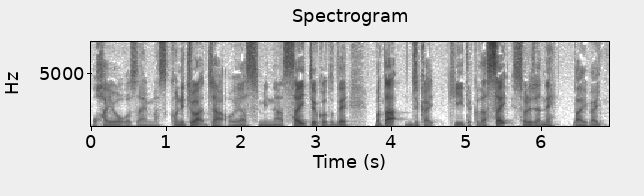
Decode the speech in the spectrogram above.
おはようございます。こんにちは。じゃあ、おやすみなさい。ということで、また次回聞いてください。それじゃね、バイバイ。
